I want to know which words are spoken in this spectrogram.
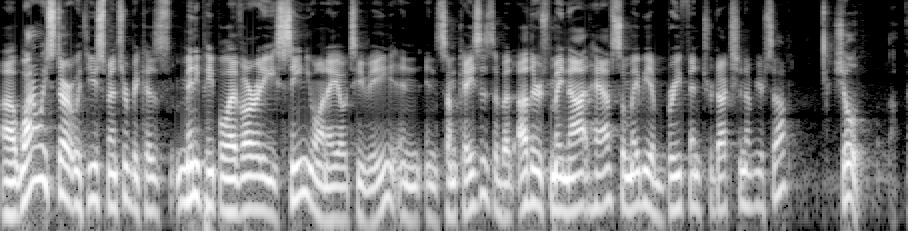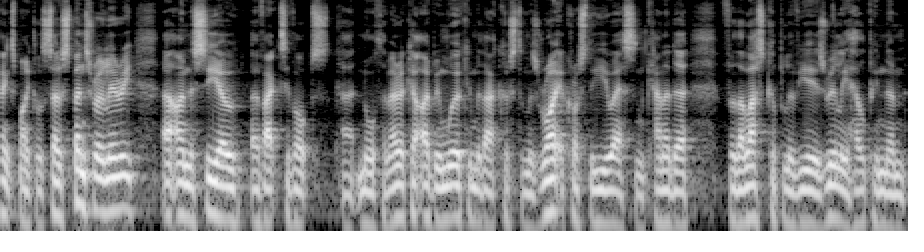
Uh, why don't we start with you, Spencer? Because many people have already seen you on AOTV in, in some cases, but others may not have. So maybe a brief introduction of yourself. Sure. Thanks, Michael. So, Spencer O'Leary, uh, I'm the CEO of ActiveOps uh, North America. I've been working with our customers right across the US and Canada for the last couple of years, really helping them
